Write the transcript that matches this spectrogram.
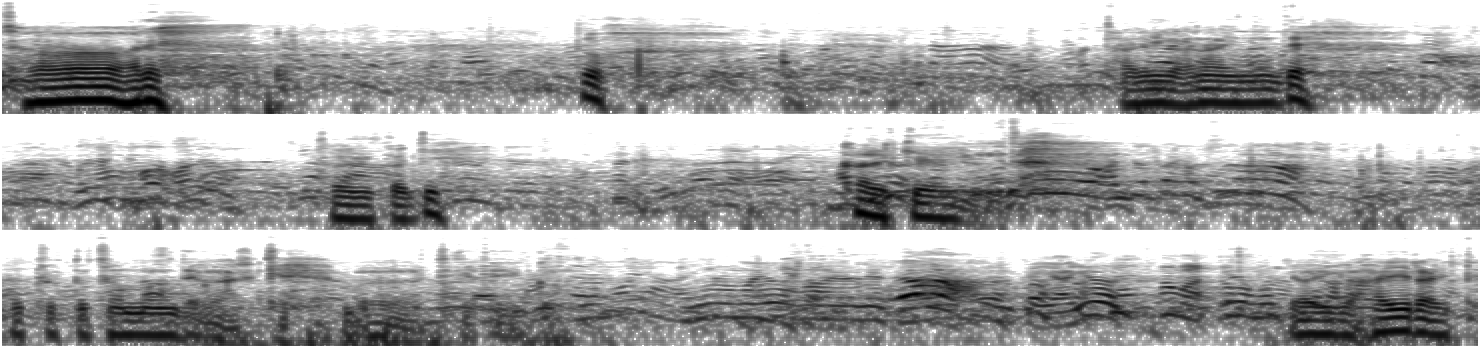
저 아래 또 다리가 하나 있는데 저기까지 갈 계획입니다. 이쪽도 전망대가 이렇게 멋지게 돼 있고 여기가 하이라이트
